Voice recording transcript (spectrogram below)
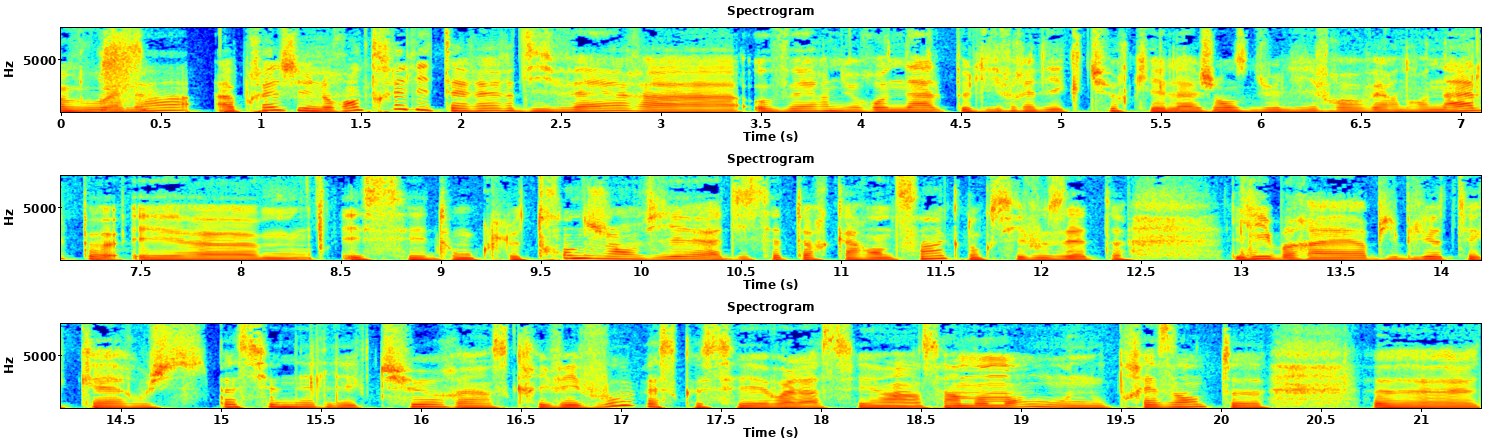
voilà. Après, j'ai une rentrée littéraire d'hiver à Auvergne-Rhône-Alpes, Livre et Lecture, qui est l'agence du livre Auvergne-Rhône-Alpes. Et, euh, et c'est donc le 30 janvier à 17h45. Donc si vous êtes libraire, bibliothécaire ou juste passionné de lecture, inscrivez-vous parce que c'est voilà, c'est un, un moment où on nous présente euh,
